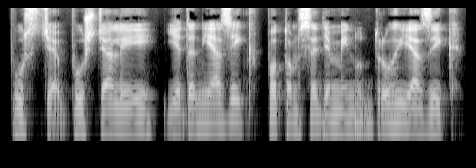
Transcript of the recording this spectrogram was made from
púšťali jeden jazyk, potom 7 minút druhý jazyk,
